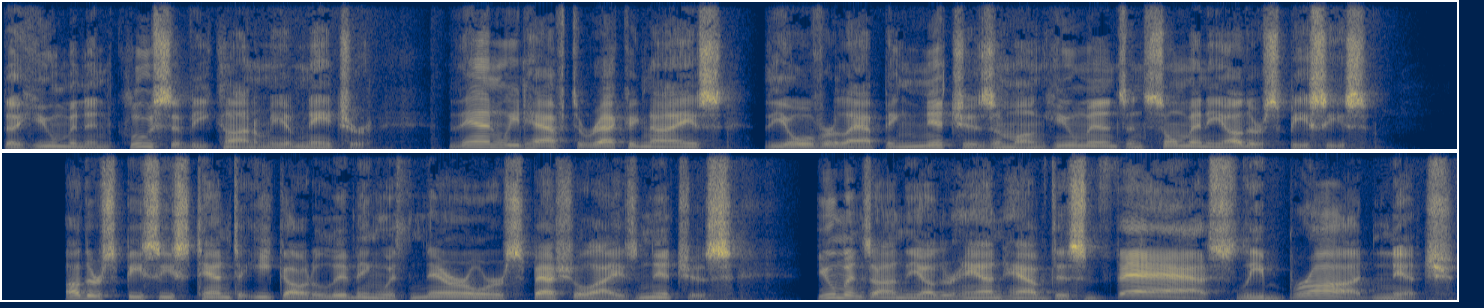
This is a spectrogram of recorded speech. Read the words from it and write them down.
the human inclusive economy of nature. Then we'd have to recognize the overlapping niches among humans and so many other species. Other species tend to eke out a living with narrower, specialized niches. Humans, on the other hand, have this vastly broad niche.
